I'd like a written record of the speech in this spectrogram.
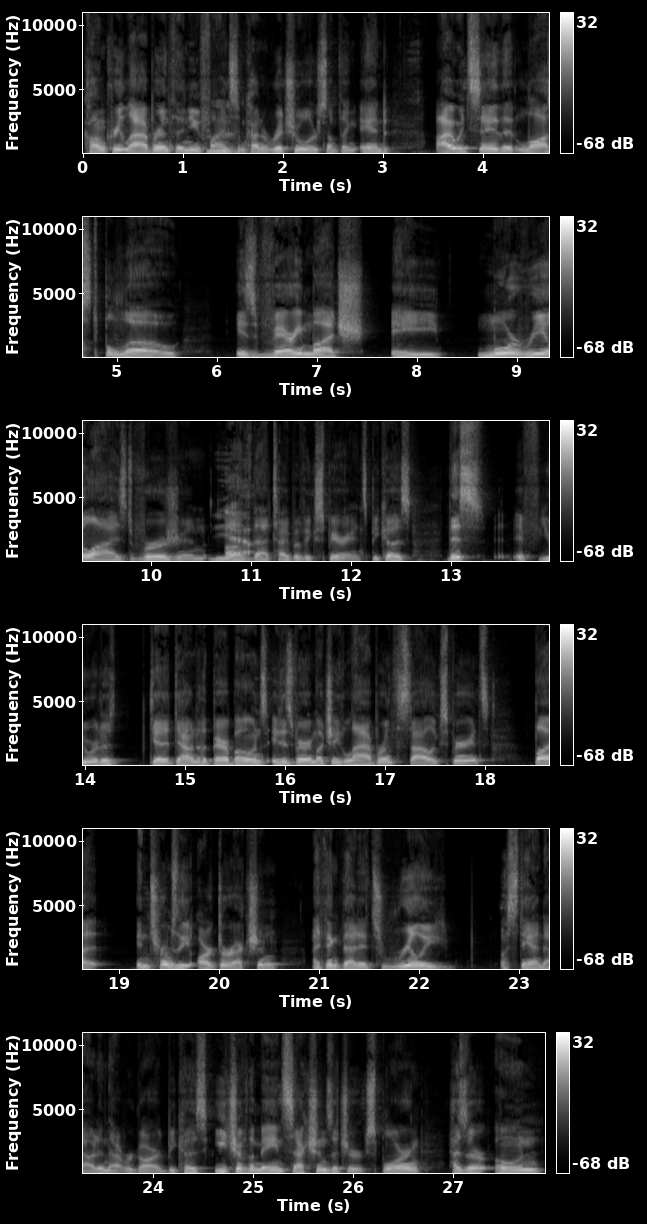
concrete labyrinth and you find mm. some kind of ritual or something. And I would say that Lost Below is very much a more realized version yeah. of that type of experience because this, if you were to get it down to the bare bones, it is very much a labyrinth style experience. But in terms of the art direction, I think that it's really a standout in that regard because each of the main sections that you're exploring has their own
